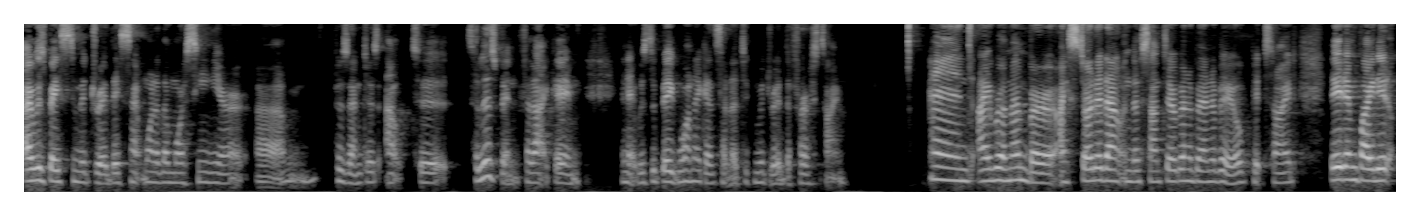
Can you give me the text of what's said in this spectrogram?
I was based in Madrid. They sent one of the more senior um, presenters out to to Lisbon for that game, and it was the big one against Atlético Madrid the first time. And I remember I started out in the Santiago Bernabeu pitch side. They'd invited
